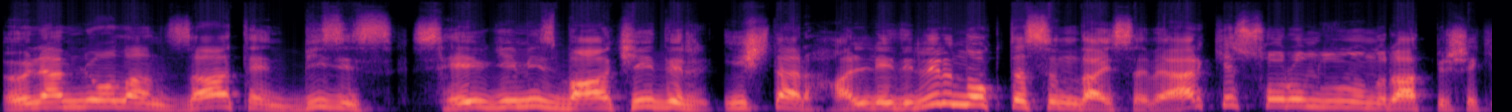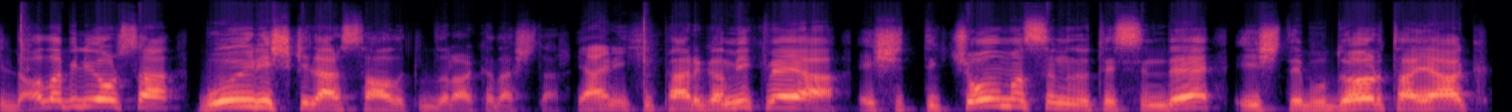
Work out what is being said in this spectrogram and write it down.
Önemli olan zaten biziz. Sevgimiz bakidir. İşler halledilir noktasındaysa ve herkes sorumluluğunu rahat bir şekilde alabiliyorsa bu ilişkiler sağlıklıdır arkadaşlar. Yani hipergamik veya eşitlikçi olmasının ötesinde işte bu dört ayak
